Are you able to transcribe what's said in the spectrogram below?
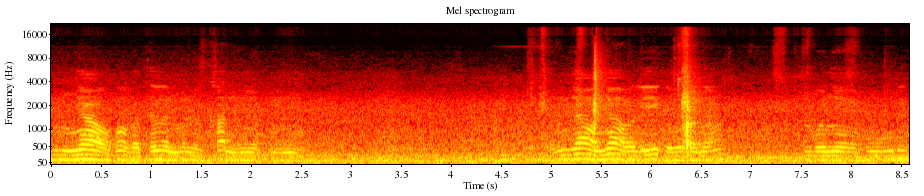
มันเงาเพ ระกระเทินมันหลุดขั้นเงียบมันแต่มันเงาเงาอีหลีกับว่าเนหยังมันบนแย่หูเด้อ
